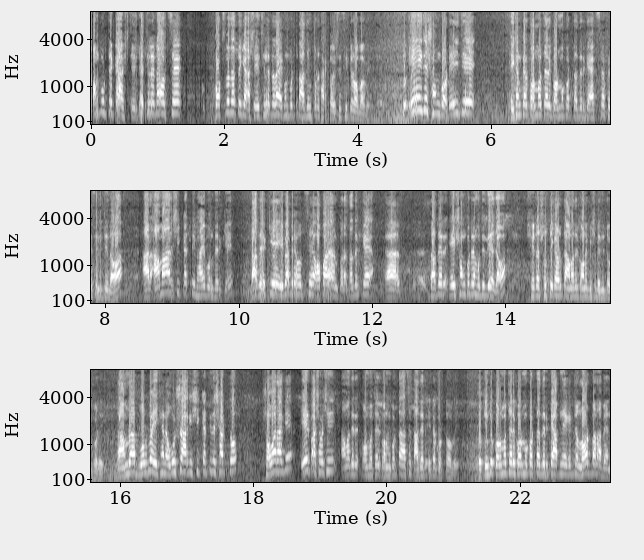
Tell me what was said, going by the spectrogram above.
রংপুর থেকে আসছে, যে ছেলেটা হচ্ছে কক্সবাজার থেকে আসে, এই ছেলেটা এখন পর্যন্ত আজিমপুরে থাকতে হয়েছে সিটের অভাবে। তো এই যে সংকট, এই যে এখানকার কর্মচারী, কর্মকর্তাদেরকে এক্সট্রা ফেসিলিটি দেওয়া, আর আমার শিক্ষার্থী ভাই বোনদেরকে তাদেরকে এইভাবে হচ্ছে অপায়ন করা, তাদেরকে তাদের এই সংকটের মধ্যে দিয়ে যাওয়া, সেটা সত্যিকার অর্থে আমাদেরকে অনেক বেশি ব্যতীত করে। তো আমরা বলব এখানে অবশ্যই আগে শিক্ষার্থীদের স্বার্থ সবার আগে, এর পাশাপাশি আমাদের কর্মচারী, কর্মকর্তা আছে, তাদের এটা করতে হবে। তো কিন্তু কর্মচারী, কর্মকর্তাদেরকে আপনি একজন লট বানাবেন,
